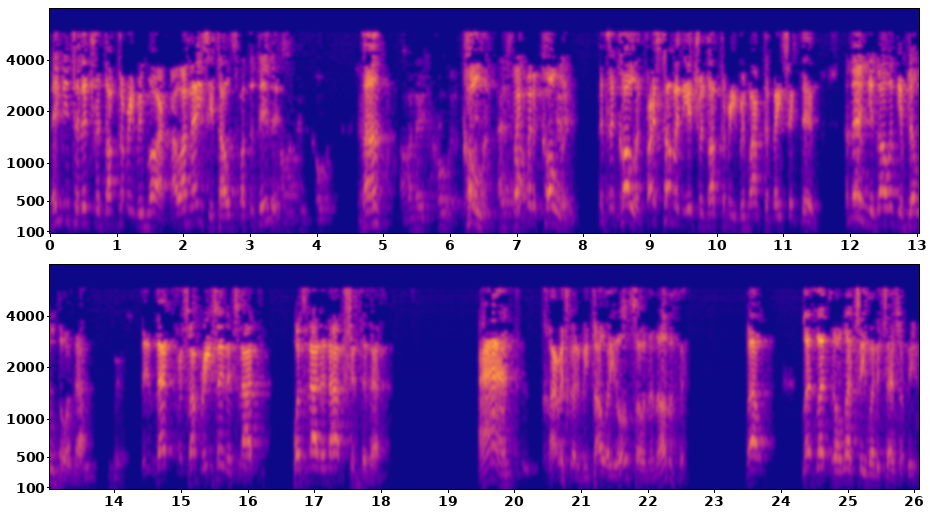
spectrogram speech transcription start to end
Maybe it's an introductory remark. Al Hameis, you tell us what the din is. Huh? Colon. It's like with a colon. It's a colon. First tell me the introductory remark, the basic did. And then you go and you build on that. That, for some reason, it's not, was not an option to them. And, Clara's going to be telling you also in another thing. Well, let, let, oh, let's see what it says over here.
